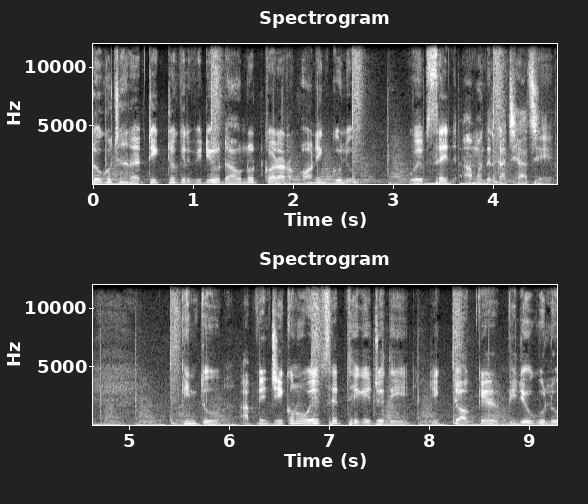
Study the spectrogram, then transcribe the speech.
লোগো ছাড়া টিকটকের ভিডিও ডাউনলোড করার অনেকগুলো ওয়েবসাইট আমাদের কাছে আছে। কিন্তু আপনি যে কোনো ওয়েবসাইট থেকে যদি টিকটকের ভিডিওগুলো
